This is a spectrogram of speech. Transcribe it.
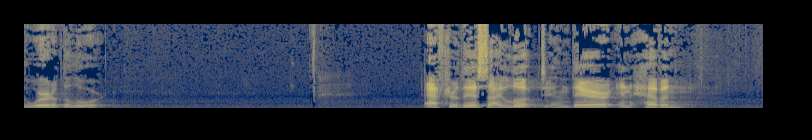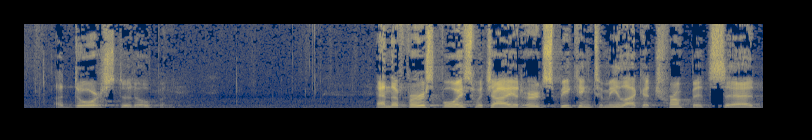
The word of the Lord. After this, I looked, and there in heaven a door stood open. And the first voice which I had heard speaking to me like a trumpet said,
